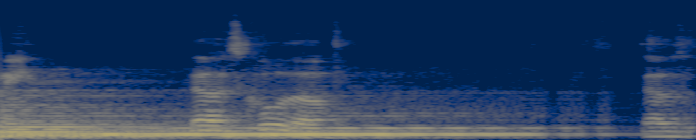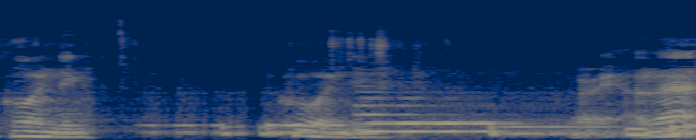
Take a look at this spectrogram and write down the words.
Me. That was cool though. That was a cool ending. Cool ending. Alright, on that.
